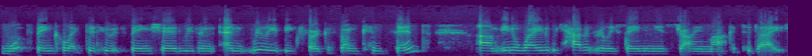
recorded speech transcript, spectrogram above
what's being collected, who it's being shared with, and, and really a big focus on consent um, in a way that we haven't really seen in the Australian market to date.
